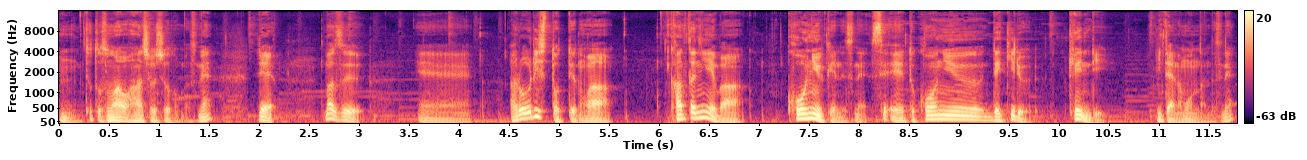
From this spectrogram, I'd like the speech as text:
うん、ちょっとそのお話をしようと思いますね。でまず、えー、アローリストっていうのは簡単に言えば購入権ですね、えーと、購入できる権利みたいなもんなんですね。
